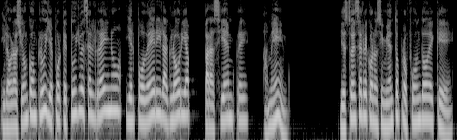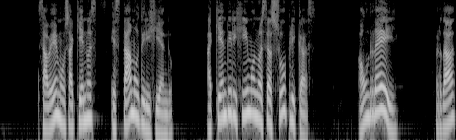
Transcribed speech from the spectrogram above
Y la oración concluye, porque tuyo es el reino y el poder y la gloria para siempre. Amén. Y esto es el reconocimiento profundo de que sabemos a quién nos estamos dirigiendo, a quién dirigimos nuestras súplicas, a un rey, ¿verdad?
